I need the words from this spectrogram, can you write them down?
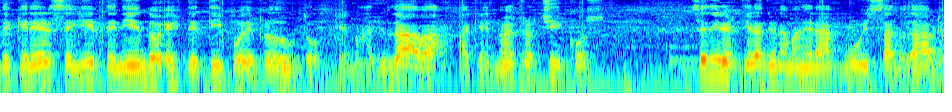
de querer seguir teniendo este tipo de producto que nos ayudaba a que nuestros chicos se divirtieran de una manera muy saludable.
